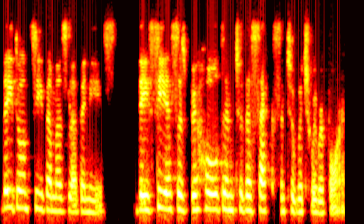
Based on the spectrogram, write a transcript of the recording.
they don't see them as Lebanese. They see us as beholden to the sex into which we were born.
